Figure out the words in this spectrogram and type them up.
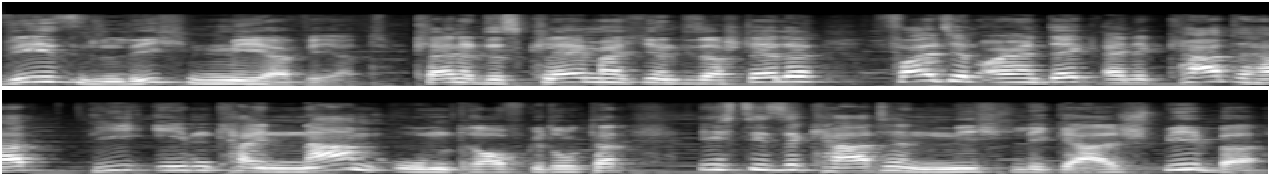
wesentlich mehr wert. Kleiner Disclaimer hier an dieser Stelle, falls ihr in eurem Deck eine Karte habt, die eben keinen Namen oben drauf gedruckt hat, ist diese Karte nicht legal spielbar.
